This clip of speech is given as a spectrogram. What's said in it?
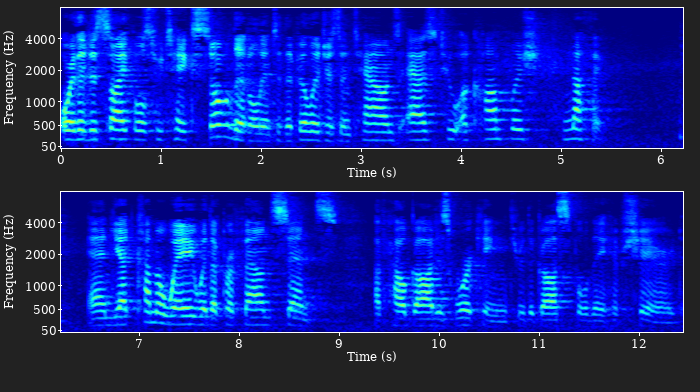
Or the disciples who take so little into the villages and towns as to accomplish nothing, and yet come away with a profound sense of how God is working through the gospel they have shared.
